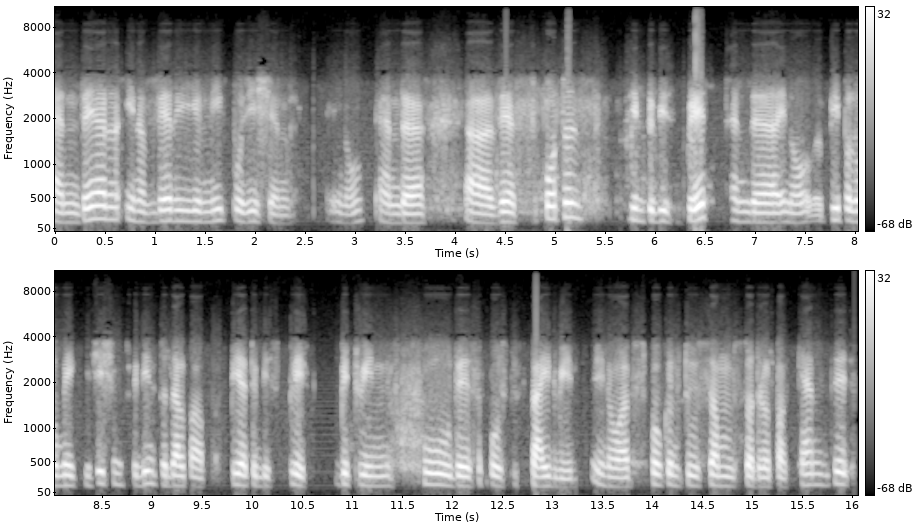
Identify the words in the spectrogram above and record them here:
and they're in a very unique position, you know, and uh, uh, their supporters seem to be split, and uh, you know, people who make decisions within SODELPA appear to be split between who they're supposed to side with. You know, I've spoken to some SODELPA candidates,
